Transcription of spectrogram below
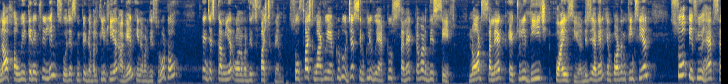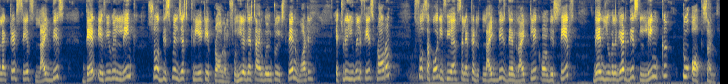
now how we can actually link? So just simply double click here again in our this roto and just come here on over this first frame. So first what we have to do just simply we have to select our this shapes not select actually these points here. This is again important things here. So if you have selected shapes like this then if you will link so this will just create a problem. So here just i am going to explain what is actually you will face problem. So suppose if you have selected like this then right click on this shapes then you will get this link to options.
